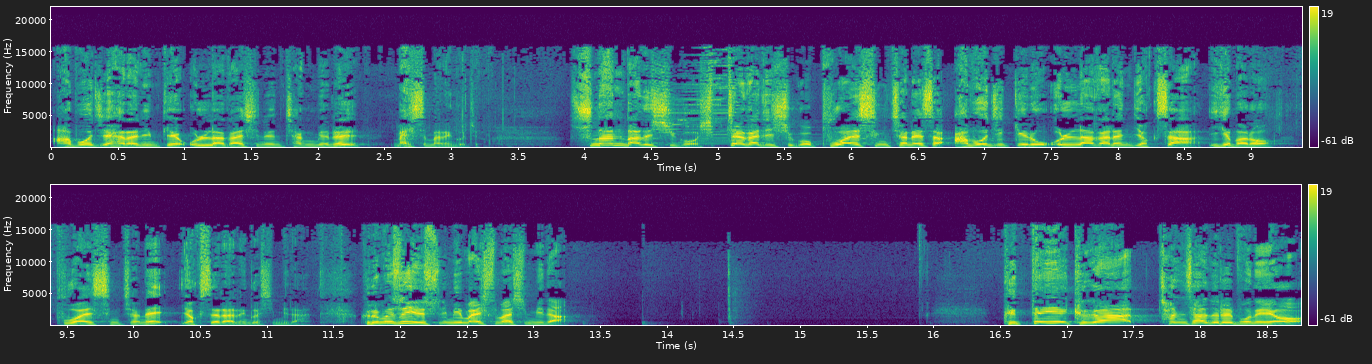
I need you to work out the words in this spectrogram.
아버지 하나님께 올라가시는 장면을 말씀하는 거죠. 순환 받으시고 십자가 지시고 부활 승천에서 아버지께로 올라가는 역사 이게 바로 부활 승천의 역사라는 것입니다. 그러면서 예수님이 말씀하십니다. 그때에 그가 천사들을 보내어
